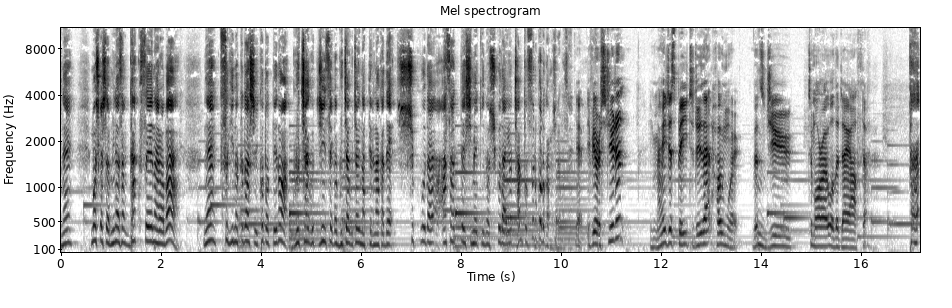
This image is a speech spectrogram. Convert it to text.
ね、もしかしたら皆さん学生ならば、ね、次の正しいことっていうのはぐちゃぐ人生がぐちゃぐちゃになってる中で宿題あさって締め切りの宿題をちゃんとすることかもしれません。Yeah, it may just be to do that homework that's due tomorrow or the day after. た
